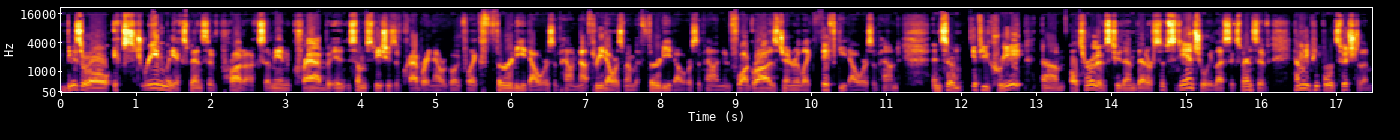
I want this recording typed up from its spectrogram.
these are all extremely expensive products. I mean, crab, some species of crab right now are going for like $30 a pound, not $3 a pound, but $30 a pound. And foie gras is generally like $50 a pound. And so if you create um, alternatives to them that are substantially less expensive, expensive, how many people would switch to them?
